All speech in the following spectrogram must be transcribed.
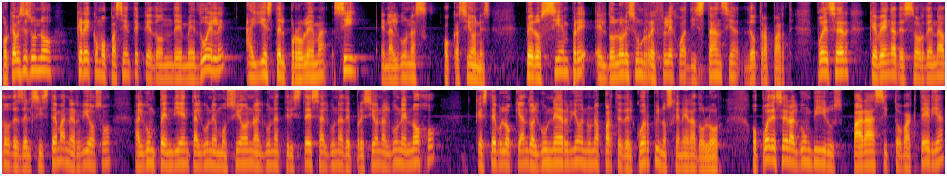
Porque a veces uno cree como paciente que donde me duele, ahí está el problema. Sí, en algunas ocasiones, pero siempre el dolor es un reflejo a distancia de otra parte. Puede ser que venga desordenado desde el sistema nervioso, algún pendiente, alguna emoción, alguna tristeza, alguna depresión, algún enojo que esté bloqueando algún nervio en una parte del cuerpo y nos genera dolor. O puede ser algún virus, parásito, bacteria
